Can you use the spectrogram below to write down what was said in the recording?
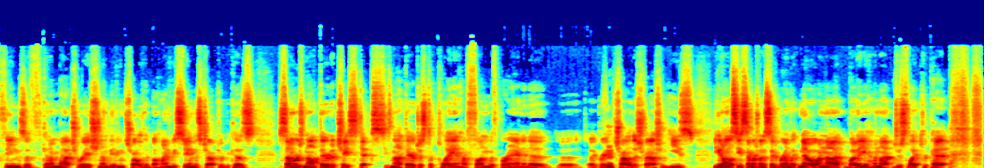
themes of kind of maturation and leaving childhood behind we see in this chapter because Summer's not there to chase sticks. He's not there just to play and have fun with Bran in a, a, a great childish fashion. He's you can almost see Summer trying to say to Bran like, "No, I'm not, buddy. I'm not just like your pet.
